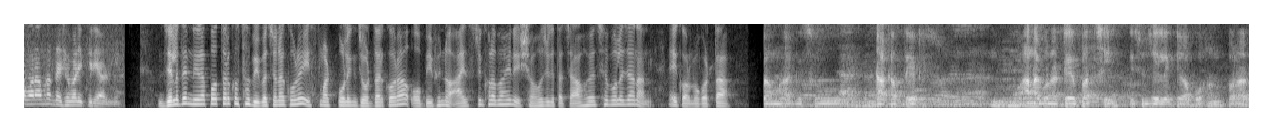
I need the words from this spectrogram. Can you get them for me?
আবার আমরা দেশে বাড়ি ফিরে আসব। জেলেদের নিরাপত্তার কথা বিবেচনা করে স্মার্ট পোলিং জোরদার করা ও বিভিন্ন আইন শৃঙ্খলা বাহিনীর সহযোগিতা চাওয়া হয়েছে বলে জানান এই কর্মকর্তা। আমরা কিছু ডাকাতের আনাগোনা টের পাচ্ছি কিছু জেলেকে অপহরণ করার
